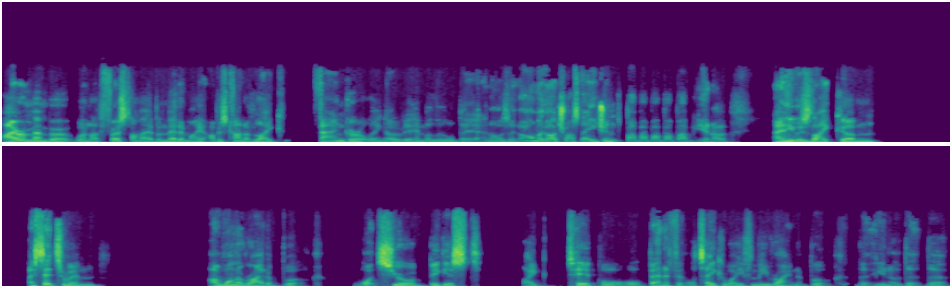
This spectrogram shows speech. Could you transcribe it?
I remember when I, the first time I ever met him, I, I was kind of like fangirling over him a little bit, and I was like, "Oh my god, trust agents!" Blah, blah, blah, blah, blah, you know. And he was like, um, I said to him, "I want to write a book. What's your biggest like tip or, or benefit or takeaway for me writing a book that you know that that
